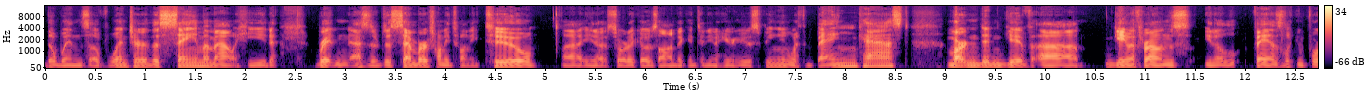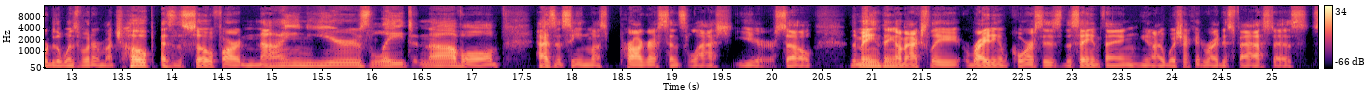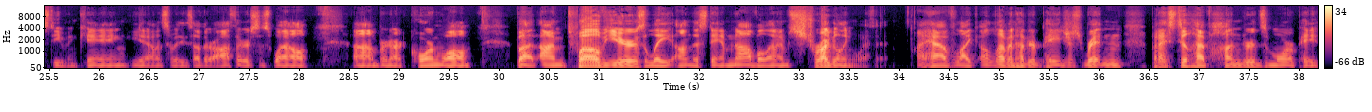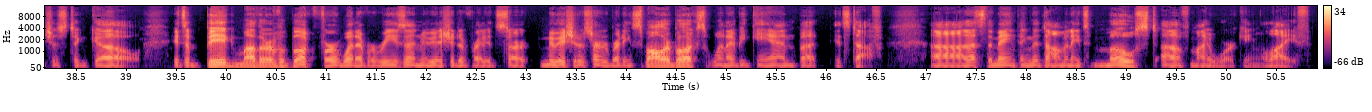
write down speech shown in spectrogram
The Winds of Winter, the same amount he'd written as of December 2022. Uh, you know, sort of goes on to continue here. He was speaking with Bangcast. Martin didn't give uh, Game of Thrones, you know, fans looking forward to The Winds of Winter much hope, as the so far nine years late novel hasn't seen much progress since last year. So the main thing I'm actually writing, of course, is the same thing. You know, I wish I could write as fast as Stephen King, you know, and some of these other authors as well, um, Bernard Cornwell. But I'm 12 years late on this damn novel, and I'm struggling with it. I have like 1,100 pages written, but I still have hundreds more pages to go. It's a big mother of a book for whatever reason. Maybe I should have writed start. Maybe I should have started writing smaller books when I began, but it's tough. Uh, that's the main thing that dominates most of my working life.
